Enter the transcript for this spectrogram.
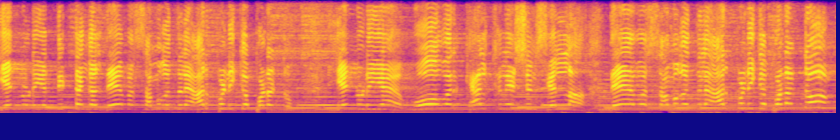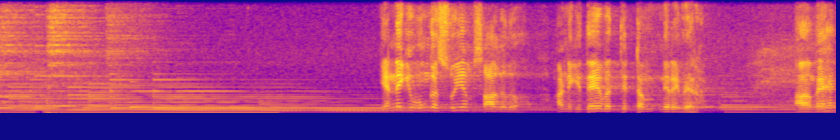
என்னுடைய திட்டங்கள் தேவ சமூகத்தில் அர்ப்பணிக்கப்படட்டும். என்னுடைய ஓவர் கால்குலேஷன்ஸ் எல்லாம் தேவ சமூகத்தில் அர்ப்பணிக்கப்படட்டும். என்னைக்கு உங்க சுயம் சாகுதோ அன்னைக்கு தேவ திட்டம் நிறைவேறும். ஆமே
